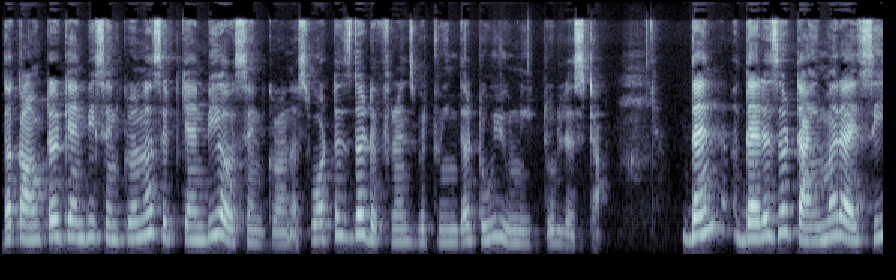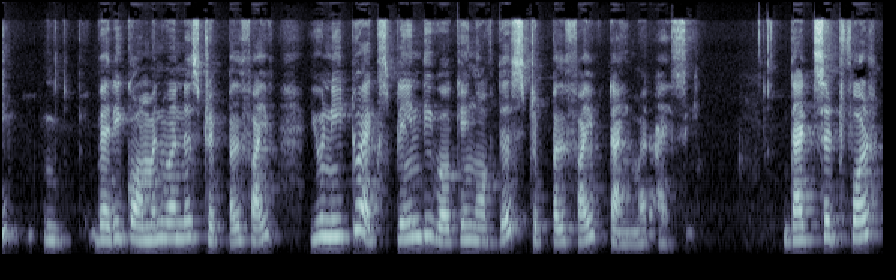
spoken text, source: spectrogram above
The counter can be synchronous, it can be asynchronous. What is the difference between the two? You need to list down. Then there is a timer IC. Very common one is triple five. You need to explain the working of this triple five timer IC. That's it for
